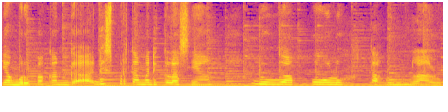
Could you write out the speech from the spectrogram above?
yang merupakan gadis pertama di kelasnya 20 tahun lalu.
